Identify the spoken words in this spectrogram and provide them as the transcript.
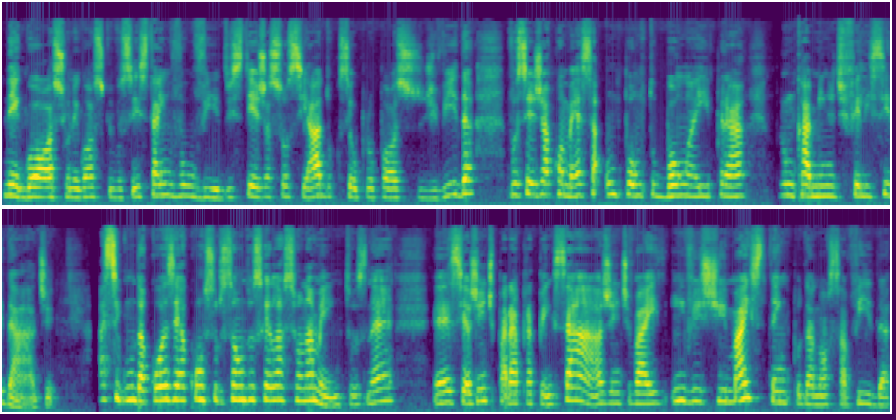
negócio, o negócio que você está envolvido, esteja associado com o seu propósito de vida, você já começa um ponto bom aí para um caminho de felicidade. A segunda coisa é a construção dos relacionamentos, né? É, se a gente parar para pensar, a gente vai investir mais tempo da nossa vida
